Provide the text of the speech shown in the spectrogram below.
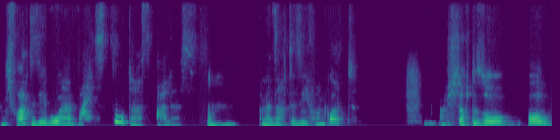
Und ich fragte sie, woher weißt du das alles? Mhm. Und dann sagte sie, von Gott. Und ich dachte so, oh,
